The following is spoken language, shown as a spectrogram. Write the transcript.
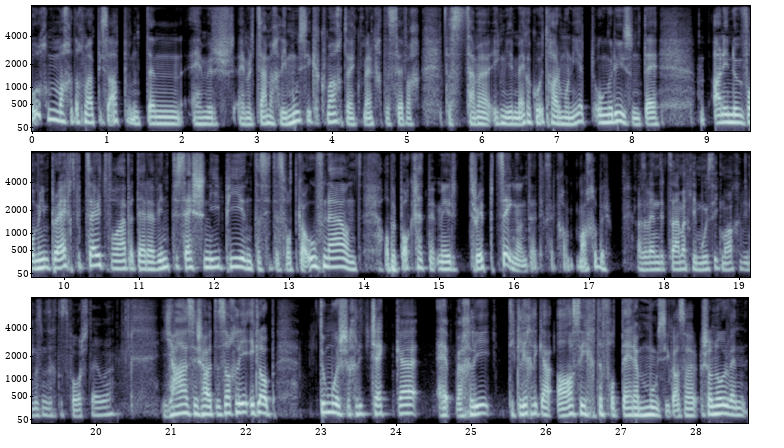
cool, komm, wir machen doch mal etwas ab. Und dann haben wir, haben wir zusammen ein bisschen Musik gemacht und haben gemerkt, dass es einfach dass zusammen irgendwie mega gut harmoniert unter uns. Und dann habe ich ihm von meinem Projekt erzählt, von eben dieser Wintersession-EP und dass ich das aufnehmen will und ob er Bock hat, mit mir Trip zu singen. Und dann hat er gesagt, komm, machen wir. Also wenn ihr zusammen ein bisschen Musik macht, wie muss man sich das vorstellen? Ja, es ist halt so ein bisschen, ich glaube, du musst ein bisschen checken, hat man ein die gleichen Ansichten von dieser Musik. Also schon nur, wenn,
